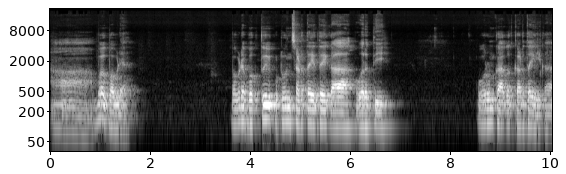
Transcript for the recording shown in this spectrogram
हा बघ बाबड्या. बाबड्या बघतोय कुठून चढता येतंय का वरती? वरून कागद काढता येईल का?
